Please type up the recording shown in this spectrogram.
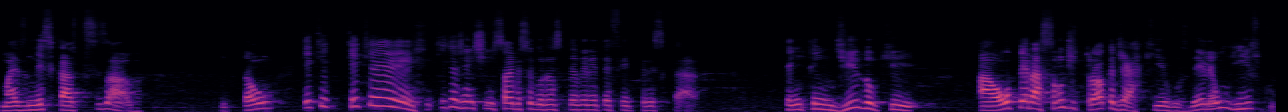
Mas nesse caso precisava. Então, que, que, que, que, que a gente em cibersegurança deveria ter feito para esse cara? Ter entendido que a operação de troca de arquivos dele é um risco.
